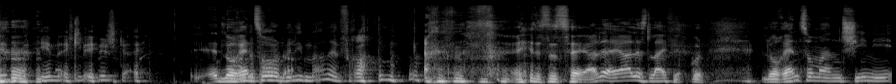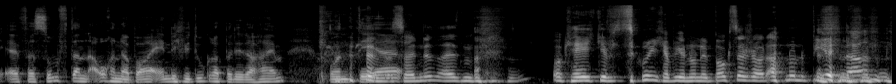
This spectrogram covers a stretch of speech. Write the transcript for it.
In der Kleinigkeit. Äh, Lorenzo. wir lieben alle Frauen. Ey, das ist ja alles live hier. Gut. Lorenzo Mancini äh, versumpft dann auch in der Bar, ähnlich wie du gerade bei dir daheim. Und der. Was soll denn das heißen? Okay, ich gebe es zu, ich habe hier nur eine Boxershort, auch nur ein Bier in der Hand.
